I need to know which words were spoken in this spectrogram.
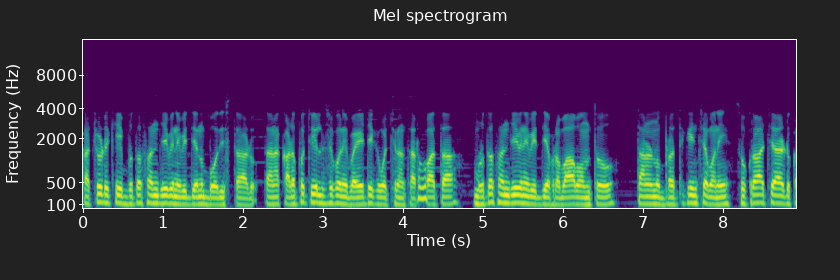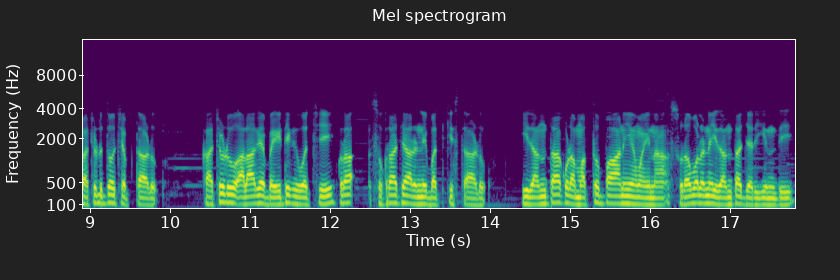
కచుడికి మృత సంజీవిని విద్యను బోధిస్తాడు. తన కడుపు చీల్చుకొని బయటికి వచ్చిన తర్వాత మృత సంజీవిని విద్య ప్రభావంతో తనను బ్రతికించమని శుక్రాచార్యుడు కచుడితో చెప్తాడు. కచుడు అలాగే బయటికి వచ్చి శుక్రాచార్యుని బతికిస్తాడు. ఇదంతా కూడా మత్తు పానీయమైన సురవలనే ఇదంతా జరిగింది.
